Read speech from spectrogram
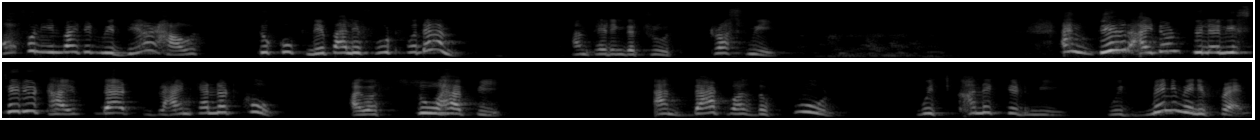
often invited me to their house to cook Nepali food for them. I'm telling the truth. Trust me. And there I don't feel any stereotype that blind cannot cook. I was so happy. And that was the food which connected me with many, many friends.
